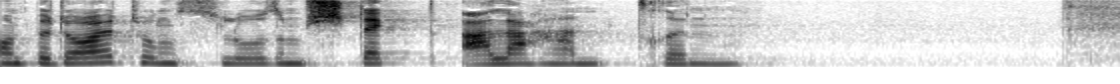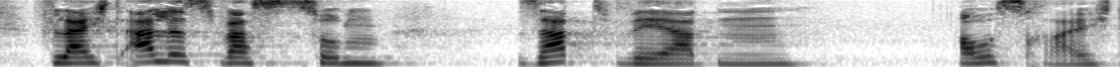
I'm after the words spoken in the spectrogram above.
und bedeutungslosem steckt allerhand drin. Vielleicht alles, was zum Sattwerden ausreicht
